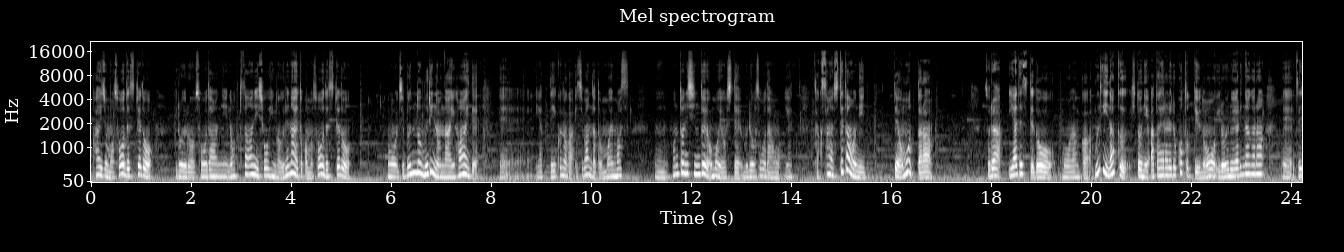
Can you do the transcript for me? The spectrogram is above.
解除もそうですけどいろいろ相談に乗ってたのに商品が売れないとかもそうですけどもう自分の無理のない範囲でえー、やっていくのが一番だと思います。うん、本当にしんどい思いをして無料相談をやたくさんしてたのにって思ったらそれは嫌ですけどもうなんか無理なく人に与えられることっていうのをいろいろやりながら、えー、ぜ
